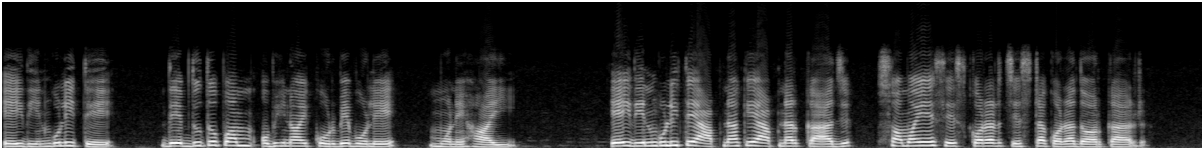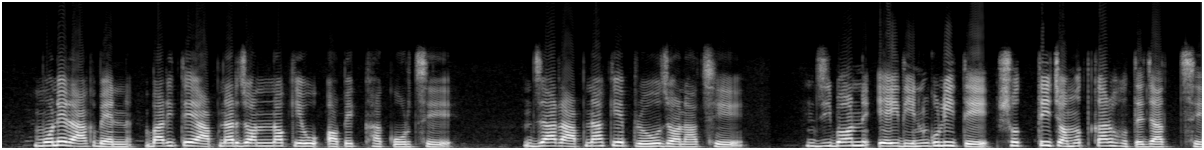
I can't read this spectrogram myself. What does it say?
এই দিনগুলিতে দেবদূতপম অভিনয় করবে বলে মনে হয়। এই দিনগুলিতে আপনাকে আপনার কাজ সময়ে শেষ করার চেষ্টা করা দরকার। মনে রাখবেন, বাড়িতে আপনার জন্য কেউ অপেক্ষা করছে, যার আপনাকে প্রয়োজন আছে। জীবন এই দিনগুলিতে সত্যি চমৎকার হতে যাচ্ছে,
